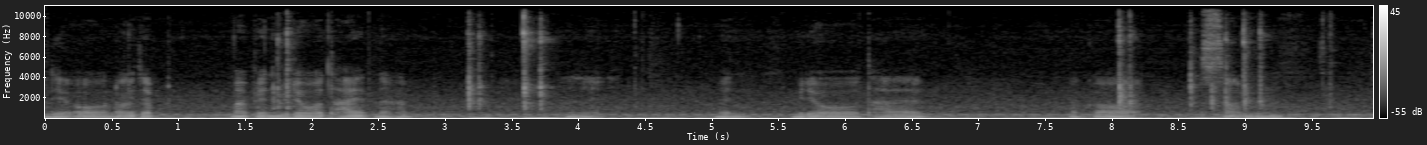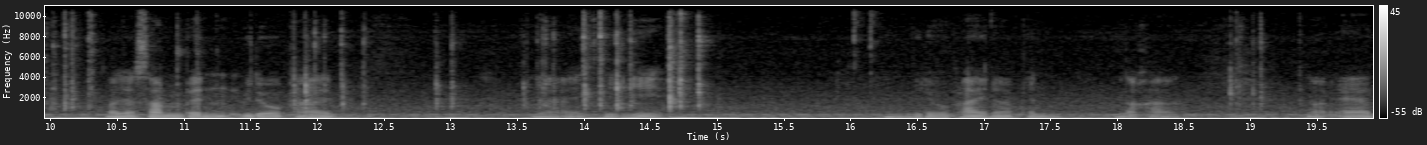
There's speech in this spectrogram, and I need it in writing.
วิดีโอเราก็จะมาเป็นวิดีโอ type นะครับเป็นวิดีโอ type แล้วก็ซัมเราจะซัมเป็นวิดีโอ type ICE วิดีโอ type นะครับเป็นราคาแล้ว add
